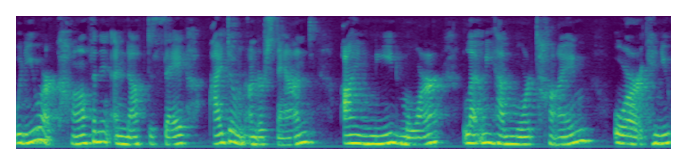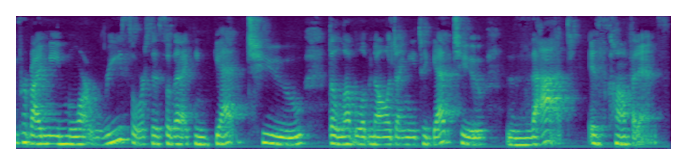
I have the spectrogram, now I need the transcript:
When you are confident enough to say, I don't understand, I need more, let me have more time, or can you provide me more resources so that I can get to the level of knowledge I need to get to? That is confidence.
